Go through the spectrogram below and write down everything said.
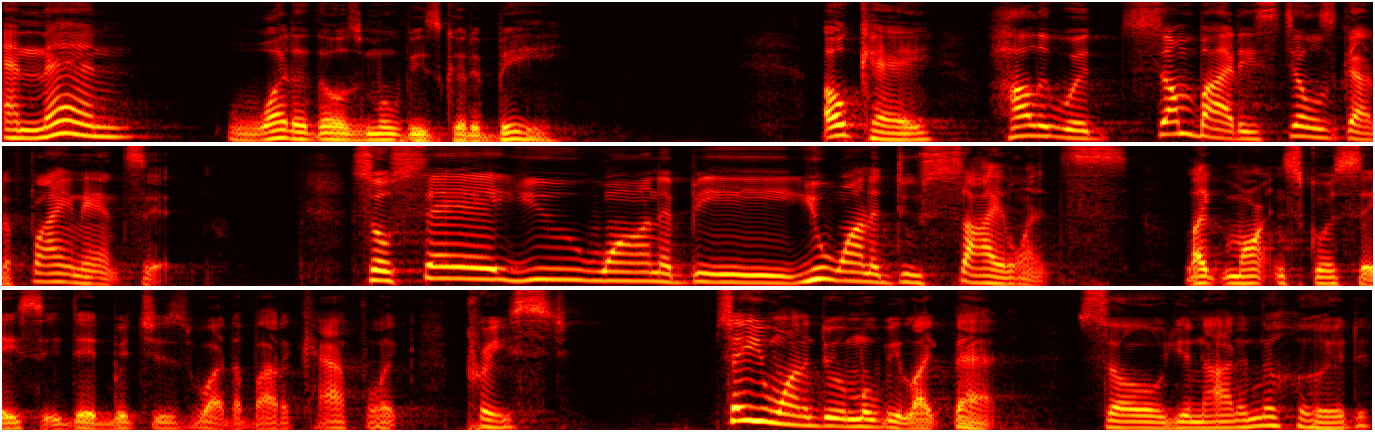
And then, what are those movies going to be? Okay, Hollywood, somebody still's got to finance it. So, say you want to be, you want to do silence, like Martin Scorsese did, which is what, about a Catholic priest. Say you want to do a movie like that. So, you're not in the hood,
